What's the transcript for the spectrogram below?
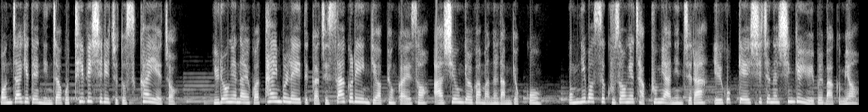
원작이 된 닌자고 TV 시리즈도 스카이의 적, 유령의 날과 타임블레이드까지 싸그리 인기와 평가에서 아쉬운 결과만을 남겼고 옴니버스 구성의 작품이 아닌지라 7개의 시즌은 신규 유입을 막으며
